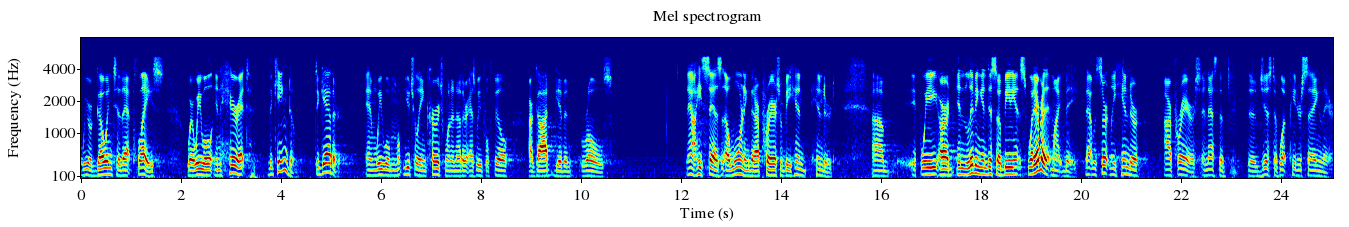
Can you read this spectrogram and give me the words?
we are going to that place where we will inherit the kingdom together. And we will mutually encourage one another as we fulfill our God given roles. Now, he says a warning that our prayers would be hindered. Um, if we are in living in disobedience, whatever it might be, that would certainly hinder our prayers. And that's the, the gist of what Peter's saying there.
